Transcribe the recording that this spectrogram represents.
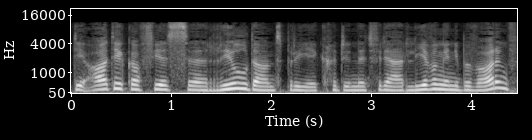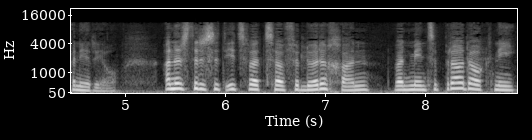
die ATKV se reel dans projek gedoen het vir die herlewing en die bewaring van die reel. Anders is dit iets wat sou verlore gaan want mense praat dalk nie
